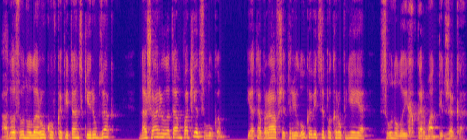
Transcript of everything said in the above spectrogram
Оно сунуло руку в капитанский рюкзак, нашарило там пакет с луком и, отобравши три луковицы покрупнее, сунуло их в карман пиджака.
